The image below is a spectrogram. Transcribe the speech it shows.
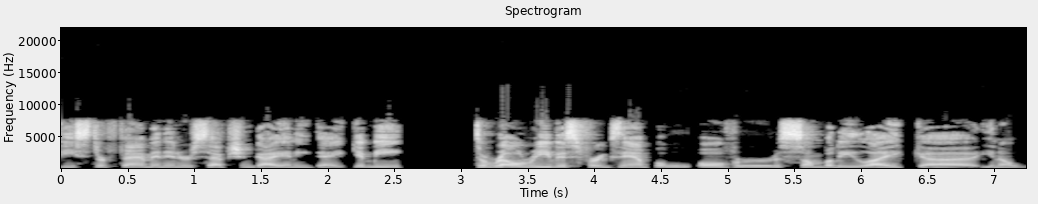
feast or famine interception guy any day. Give me Darrelle Revis, for example, over somebody like, uh, you know,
